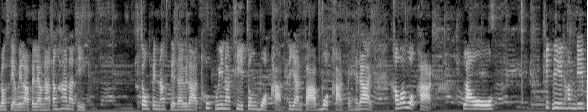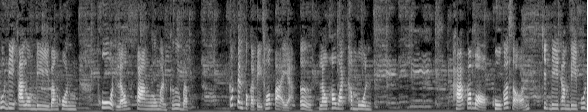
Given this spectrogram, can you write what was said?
เราเสียเวลาไปแล้วนะ ตั้ง 5 นาที จงเป็นนักเสียดายเวลาทุกวินาทีจงบวกขาดทะยานฟ้าบวกขาดไปให้ได้คำว่าบวกขาด เราคิดดีทำดีพูดดีอารมณ์ดี บางคนพูดแล้วฟังรู้เหมือนคือแบบ ก็เป็นปกติทั่วไปอะ่ะ เออ เราเข้าวัดทำบุญ พระก็บอกครูก็สอน คิดดีทำดีพูด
